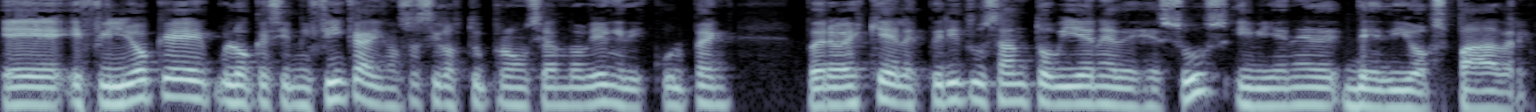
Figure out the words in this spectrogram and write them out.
Eh, filioque lo que significa, y no sé si lo estoy pronunciando bien y disculpen, pero es que el Espíritu Santo viene de Jesús y viene de Dios Padre.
